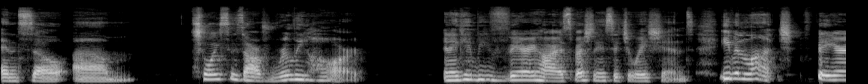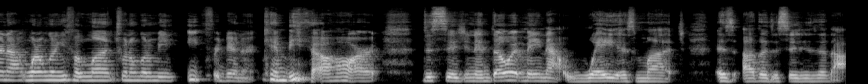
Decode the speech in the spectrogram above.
And so, um, choices are really hard. And it can be very hard, especially in situations, even lunch figuring out what I'm going to eat for lunch, what I'm going to be eat for dinner can be a hard decision. And though it may not weigh as much as other decisions in, the,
